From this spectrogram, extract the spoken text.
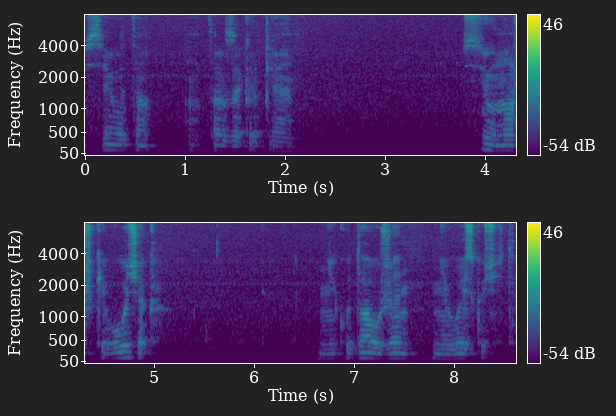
Все это так закрепляем. Все, ножки вочек никуда уже не выскочит.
